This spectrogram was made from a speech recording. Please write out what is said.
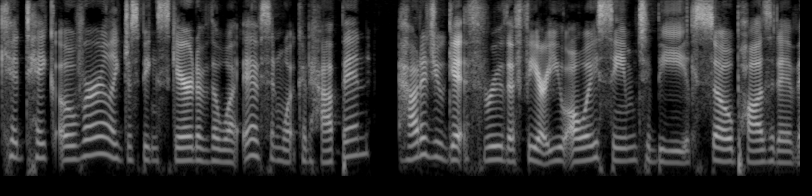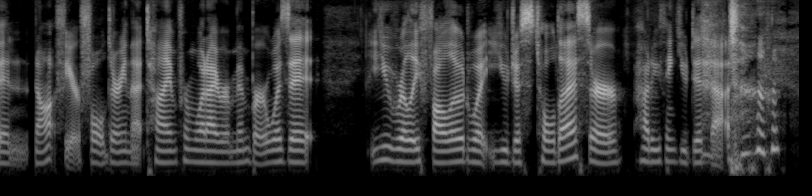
could take over like just being scared of the what ifs and what could happen. How did you get through the fear? You always seem to be so positive and not fearful during that time from what I remember. Was it you really followed what you just told us or how do you think you did that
